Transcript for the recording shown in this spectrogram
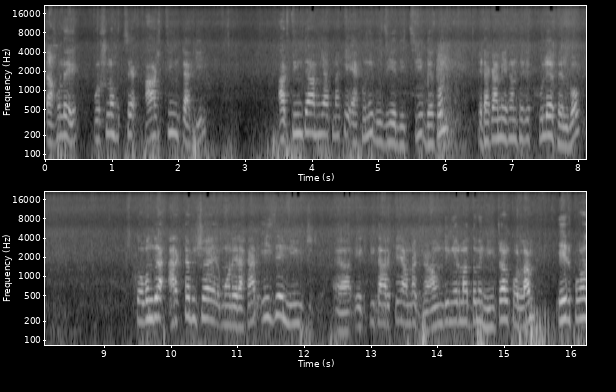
তাহলে প্রশ্ন হচ্ছে আর্থিংটা কি? আর্থিংটা আমি আপনাকে এখনই বুঝিয়ে দিচ্ছি। দেখুন এটাকে আমি এখান থেকে খুলে ফেলব। তো বন্ধুরা আরেকটা বিষয় মনে রাখার এই যে আহ, একটি তারকে আমরা গ্রাউন্ডিং এর মাধ্যমে নিউট্রাল করলাম এরপর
